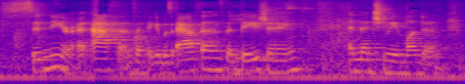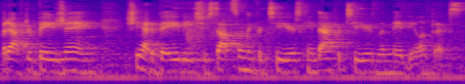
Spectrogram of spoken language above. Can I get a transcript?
Sydney or Athens? I think it was Athens, then Beijing, and then she made London. But after Beijing, she had a baby. She stopped swimming for two years, came back for two years, and then made the Olympics.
